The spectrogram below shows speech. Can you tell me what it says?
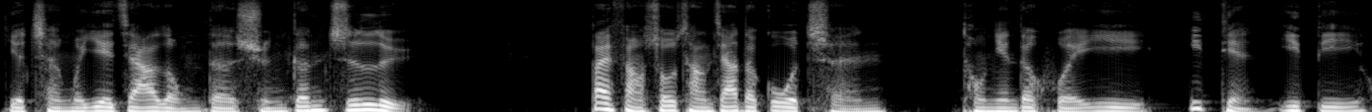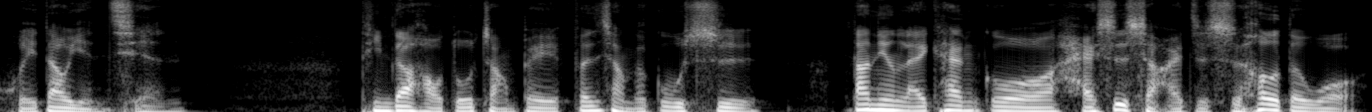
也成为叶家龙的寻根之旅。拜访收藏家的过程，童年的回忆一点一滴回到眼前。听到好多长辈分享的故事，当年来看过还是小孩子时候的我，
